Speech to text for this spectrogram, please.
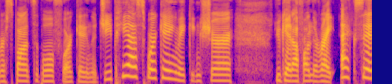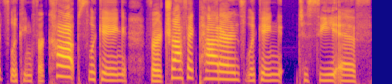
responsible for getting the GPS working, making sure you get off on the right exits, looking for cops, looking for traffic patterns, looking to see if,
